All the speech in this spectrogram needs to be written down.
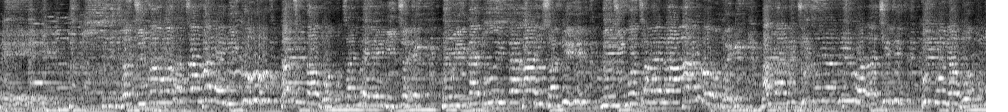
悲。可知道我不应该。不应该爱上你，如今我才来后悔。难道你就这样离我而去，辜负了我的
